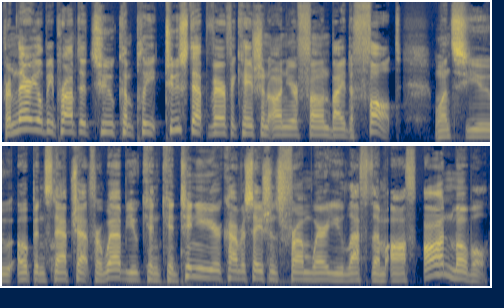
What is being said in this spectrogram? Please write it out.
From there, you'll be prompted to complete two step verification on your phone by default. Once you open Snapchat for web, you can continue your conversations from where you left them off on mobile.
